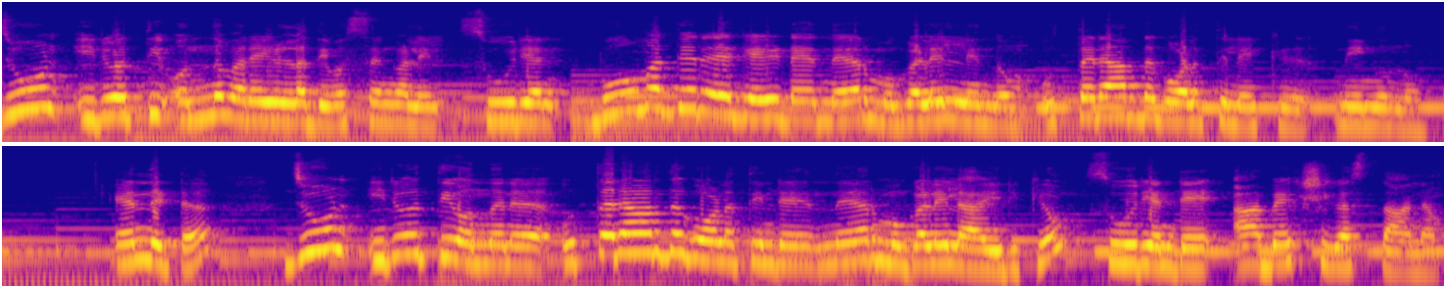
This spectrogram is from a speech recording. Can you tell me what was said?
ജൂൺ ഇരുപത്തി ഒന്ന് വരെയുള്ള ദിവസങ്ങളിൽ സൂര്യൻ ഭൂമധ്യരേഖയുടെ നേർമുകളിൽ നിന്നും ഉത്തരാർദ്ധഗോളത്തിലേക്ക് നീങ്ങുന്നു. എന്നിട്ട് ജൂൺ ഇരുപത്തി ഒന്നിന് ഉത്തരാർദ്ധഗോളത്തിന്റെ നേർമുകളിലായിരിക്കും സൂര്യന്റെ ആപേക്ഷിക സ്ഥാനം.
